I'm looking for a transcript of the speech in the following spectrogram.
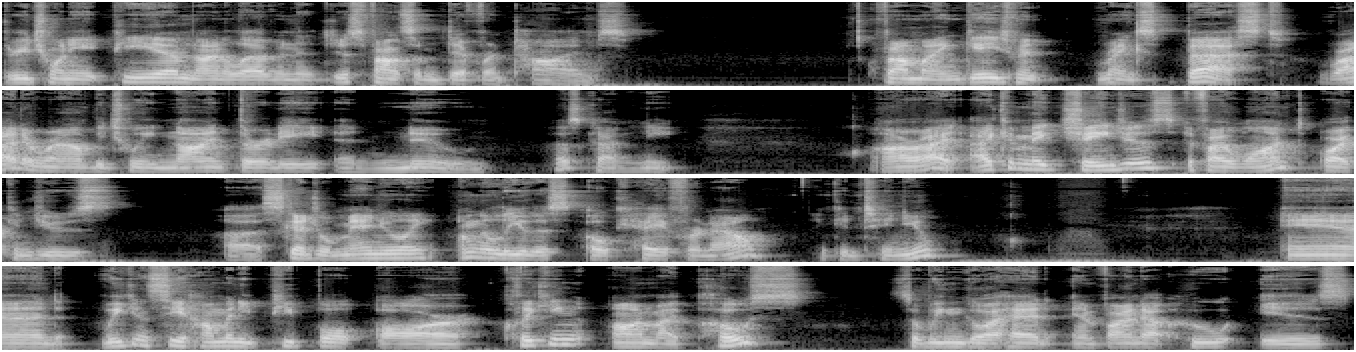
3:28 p.m., 9:11. It just found some different times. Found my engagement ranks best right around between 9:30 and noon. That's kind of neat. All right, I can make changes if I want, or I can use uh, schedule manually. I'm to leave this okay for now and continue and we can see how many people are clicking on my posts. So we can go ahead and find out who is,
